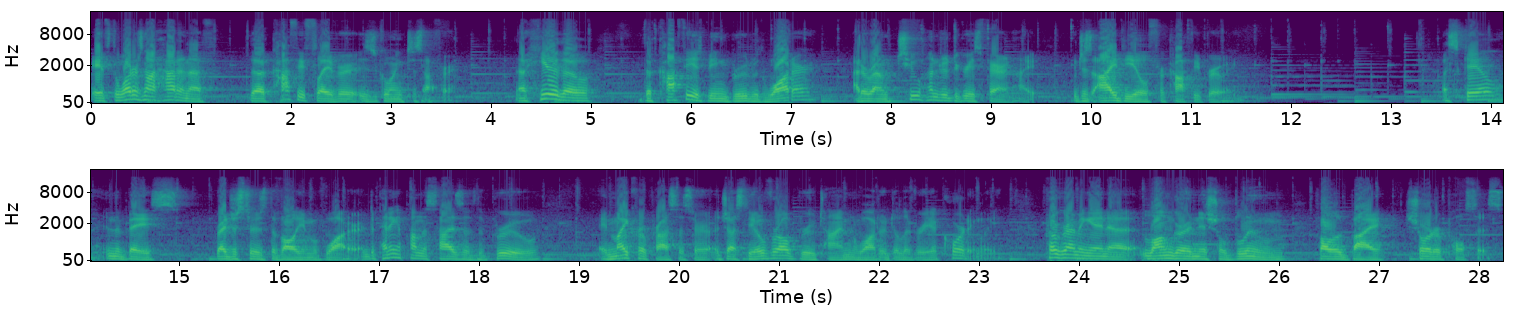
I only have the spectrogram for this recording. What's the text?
If the water's not hot enough, the coffee flavor is going to suffer. Now here though, the coffee is being brewed with water at around 200 degrees Fahrenheit, which is ideal for coffee brewing. A scale in the base registers the volume of water. And depending upon the size of the brew, a microprocessor adjusts the overall brew time and water delivery accordingly, programming in a longer initial bloom followed by shorter pulses.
